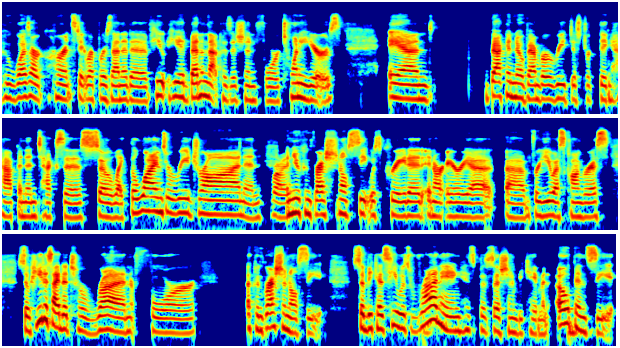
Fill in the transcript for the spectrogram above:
who was our current state representative he, he had been in that position for 20 years. And back in November, redistricting happened in Texas. So, like the lines were redrawn and right. a new congressional seat was created in our area um, for US Congress. So, he decided to run for a congressional seat. So, because he was running, his position became an open seat.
